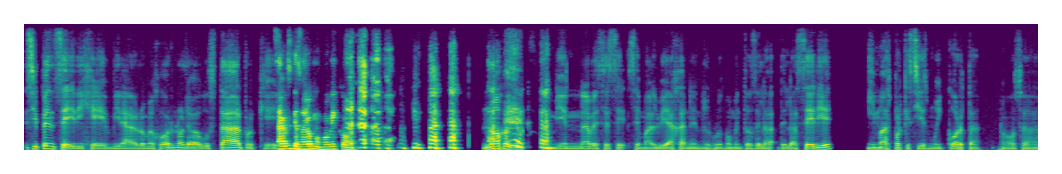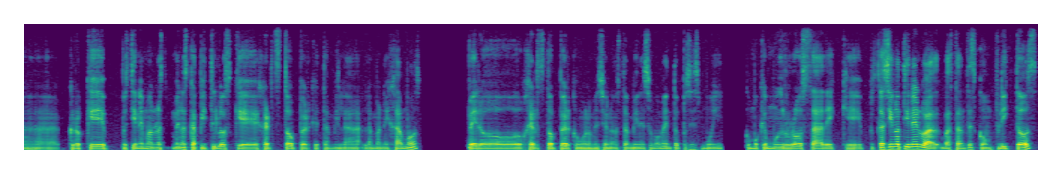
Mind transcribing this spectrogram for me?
Sí pensé y dije, mira, a lo mejor no le va a gustar porque... Sabes que soy homofóbico. no, Jorge, también a veces se, se malviajan en algunos momentos de la, de la serie y más porque sí es muy corta. ¿No? O sea, creo que pues tiene menos, capítulos que Heartstopper, que también la, la manejamos, pero Heartstopper, como lo mencionamos también en su momento, pues es muy, como que muy rosa, de que pues casi no tienen bastantes conflictos,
